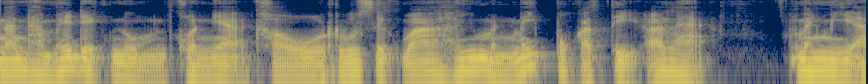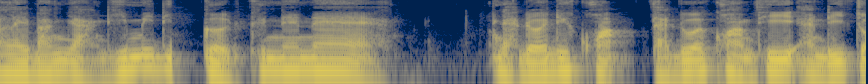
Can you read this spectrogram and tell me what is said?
นั่นทำให้เด็กหนุ่มคนนี้เขารู้สึกว่าเฮ้ยมันไม่ปกติแล้วแหละ มันมีอะไรบางอย่างที่ไม่ดีเกิดขึ้นแน่ๆ แต่ด้วยที่ความแต่ด้วยความที่แอนดี้โจ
